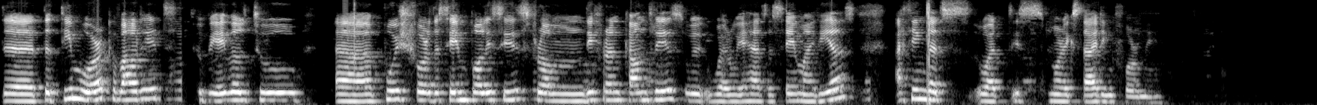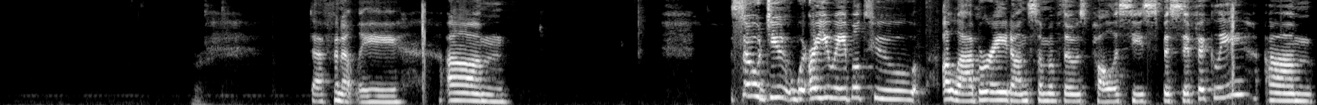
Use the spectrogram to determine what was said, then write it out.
The, the teamwork about it to be able to uh, push for the same policies from different countries where we have the same ideas. I think that's what is more exciting for me. Definitely. Um, so, do are you able to elaborate on some of those policies specifically, um,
